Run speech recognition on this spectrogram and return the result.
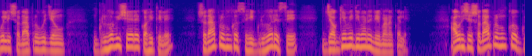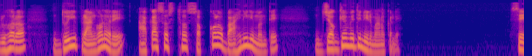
ବୋଲି ସଦାପ୍ରଭୁ ଯେଉଁ ଗୃହ ବିଷୟରେ କହିଥିଲେ ସଦାପ୍ରଭୁଙ୍କ ସେହି ଗୃହରେ ସେ ଯଜ୍ଞବିଧିମାନ ନିର୍ମାଣ କଲେ। ଆହୁରି ସେ ସଦାପ୍ରଭୁଙ୍କ ଗୃହର ଦୁଇ ପ୍ରାଙ୍ଗଣରେ ଆକାଶସ୍ଥ ସକଳ ବାହିନୀ ନିମନ୍ତେ ଯଜ୍ଞବିଧି ନିର୍ମାଣ କଲେ। ସେ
